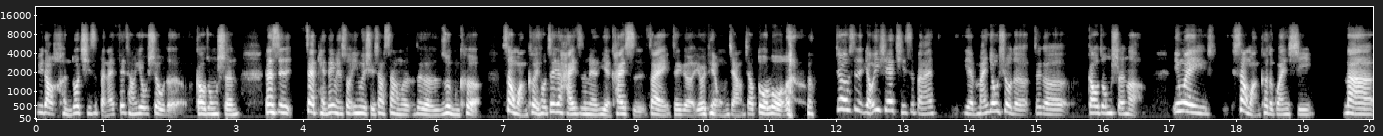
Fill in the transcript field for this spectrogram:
遇到很多其实本来非常优秀的高中生，但是在 pandemic 的时候，因为学校上了这个 Zoom 课。上网课以后，这些孩子们也开始在这个有一点我们讲叫堕落了，就是有一些其实本来也蛮优秀的这个高中生啊，因为上网课的关系，那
